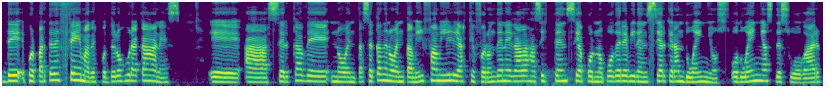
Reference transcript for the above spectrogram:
de, por parte de FEMA después de los huracanes, eh, a de 90 cerca de 90 mil familias que fueron denegadas asistencia por no poder evidenciar que eran dueños o dueñas de su hogar.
